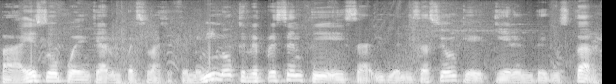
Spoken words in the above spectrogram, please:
Para eso pueden crear un personaje femenino que represente esa idealización que quieren degustar,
